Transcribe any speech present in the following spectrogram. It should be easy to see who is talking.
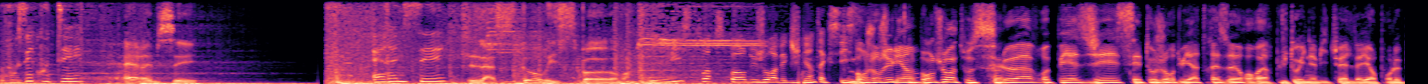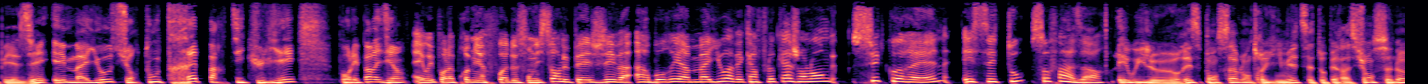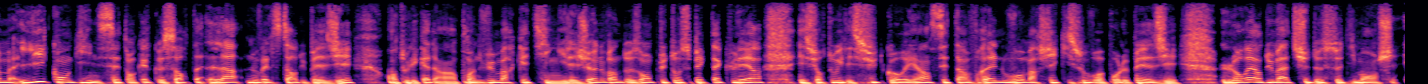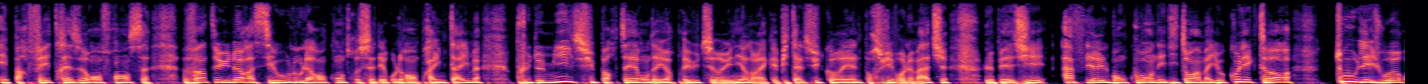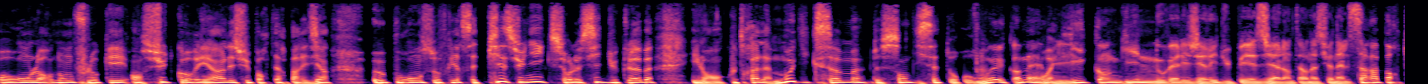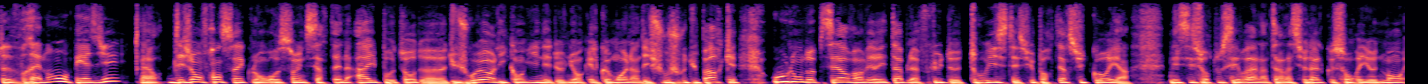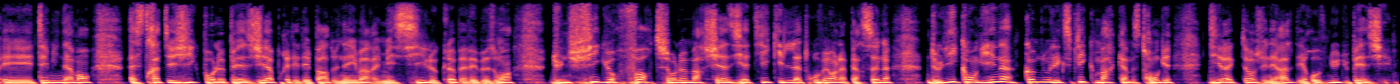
Speaker 1: Vous écoutez
Speaker 2: RMC,
Speaker 1: RMC
Speaker 2: la story sport.
Speaker 3: L'histoire sport du jour avec Julien Taxis.
Speaker 4: Bonjour Julien.
Speaker 5: Bonjour à tous.
Speaker 4: Le Havre PSG, c'est aujourd'hui à 13h, horaire plutôt inhabituel d'ailleurs pour le PSG, et maillot surtout très particulier pour les Parisiens.
Speaker 3: Et oui, pour la première fois de son histoire, le PSG va arborer un maillot avec un flocage en langue sud-coréenne, et c'est tout sauf un hasard.
Speaker 5: Et oui, le responsable entre guillemets de cette opération se nomme Lee Kang-in. C'est en quelque sorte la nouvelle star du PSG, en tous les cas d'un point de vue marketing. Il est jeune, 22 ans, plutôt spectaculaire, et surtout il est sud-coréen. C'est un vrai nouveau marché qui s'ouvre pour le PSG. L'horaire du match de ce dimanche est parfait, 13h en France, 21h à Séoul où la rencontre se déroulera en prime time. Plus de 1000 supporters ont d'ailleurs prévu de se réunir dans la capitale sud-coréenne pour suivre le match. Le PSG a flairé le bon coup en éditant un maillot collector tous les joueurs auront leur nom floqué en sud-coréen. Les supporters parisiens, eux, pourront s'offrir cette pièce unique sur le site du club. Il en coûtera la modique somme de 117 euros.
Speaker 4: Oui, quand même.
Speaker 5: Ouais.
Speaker 4: Lee Kang-in, nouvelle égérie du PSG à l'international. Ça rapporte vraiment au PSG
Speaker 5: Alors déjà en France, c'est vrai que l'on ressent une certaine hype autour de- du joueur. Lee Kang-in est devenu en quelques mois l'un des chouchous du parc, où l'on observe un véritable afflux de touristes et supporters sud-coréens. Mais c'est surtout, c'est vrai, à l'international que son rayonnement est éminemment stratégique pour le PSG. Après les départs de Neymar et Messi, le club avait besoin d'une figure forte sur le marché asiatique. Il l'a trouvé en la personne de Lee Kang-in, comme nous l'explique Mark Armstrong, directeur général des revenus du PSG.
